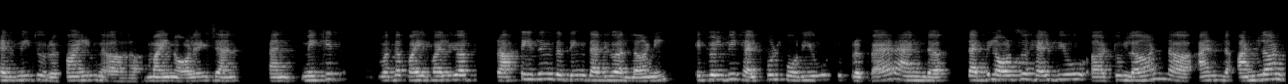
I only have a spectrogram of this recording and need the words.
helped me to refine uh, my knowledge and and make it while you are practicing the thing that you are learning it will be helpful for you to prepare and uh, that will also help you uh, to learn uh, and unlearn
